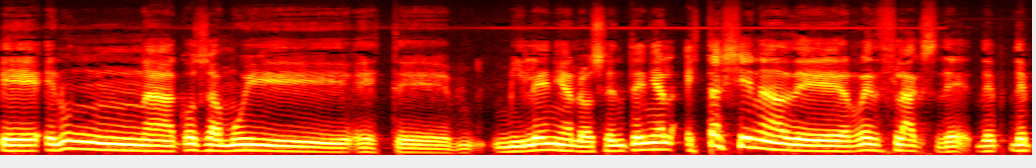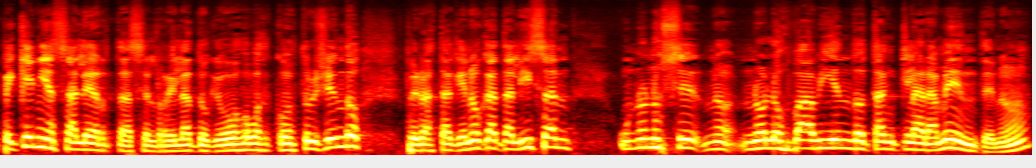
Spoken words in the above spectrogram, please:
eh, en una cosa muy este, millennial o centennial. Está llena de red flags, de, de- de pequeñas alertas el relato que vos vas construyendo, pero hasta que no catalizan, uno no, se, no, no los va viendo tan claramente, ¿no?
